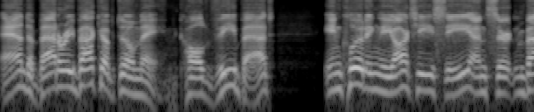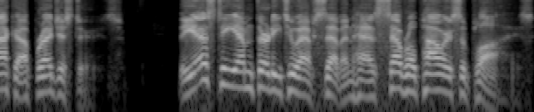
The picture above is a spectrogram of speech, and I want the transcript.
and a battery backup domain called VBAT, including the RTC and certain backup registers. The STM32F7 has several power supplies.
